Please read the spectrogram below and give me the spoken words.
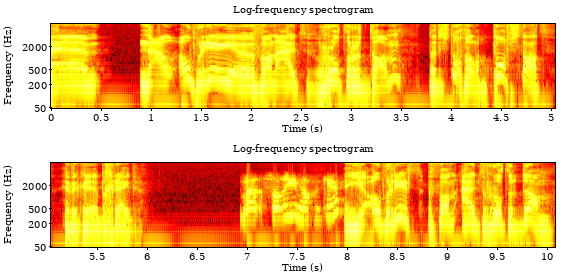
Um, nou, opereer je vanuit Rotterdam. Dat is toch wel een popstad, heb ik uh, begrepen. Sorry, nog een keer? Je opereert vanuit Rotterdam.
